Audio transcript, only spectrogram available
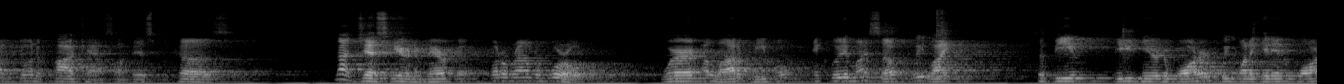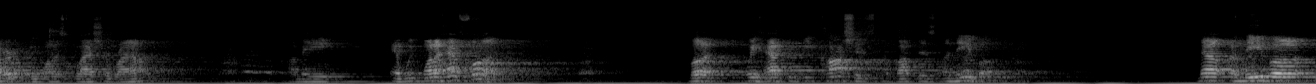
I'm doing a podcast on this because not just here in America, but around the world, where a lot of people, including myself, we like to be, be near the water. We want to get in the water. We want to splash around. I mean, and we want to have fun. But we have to be cautious about this amoeba. Now, amoeba,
